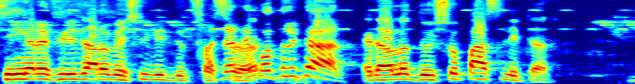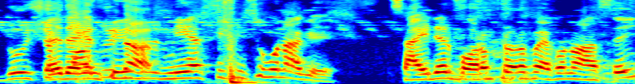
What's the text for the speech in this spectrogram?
সিঙ্গারের ফ্রিজ আরও বেশি বিদ্যুৎ আচ্ছা সাশ্রয়। কত লিটার? এটা হলো দুইশো পাঁচ লিটার। দেখেন ফ্রিজ নিয়ে আসছি কিছুক্ষণ আগে। সাইডের বরফ টরফ এখনও আছেই।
